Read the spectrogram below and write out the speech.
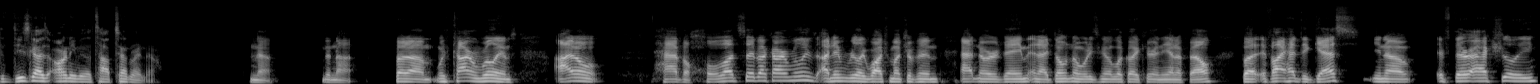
th- these guys aren't even in the top ten right now. No, they're not. But um, with Kyren Williams, I don't have a whole lot to say about Kyren Williams. I didn't really watch much of him at Notre Dame, and I don't know what he's going to look like here in the NFL. But if I had to guess, you know, if they're actually,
